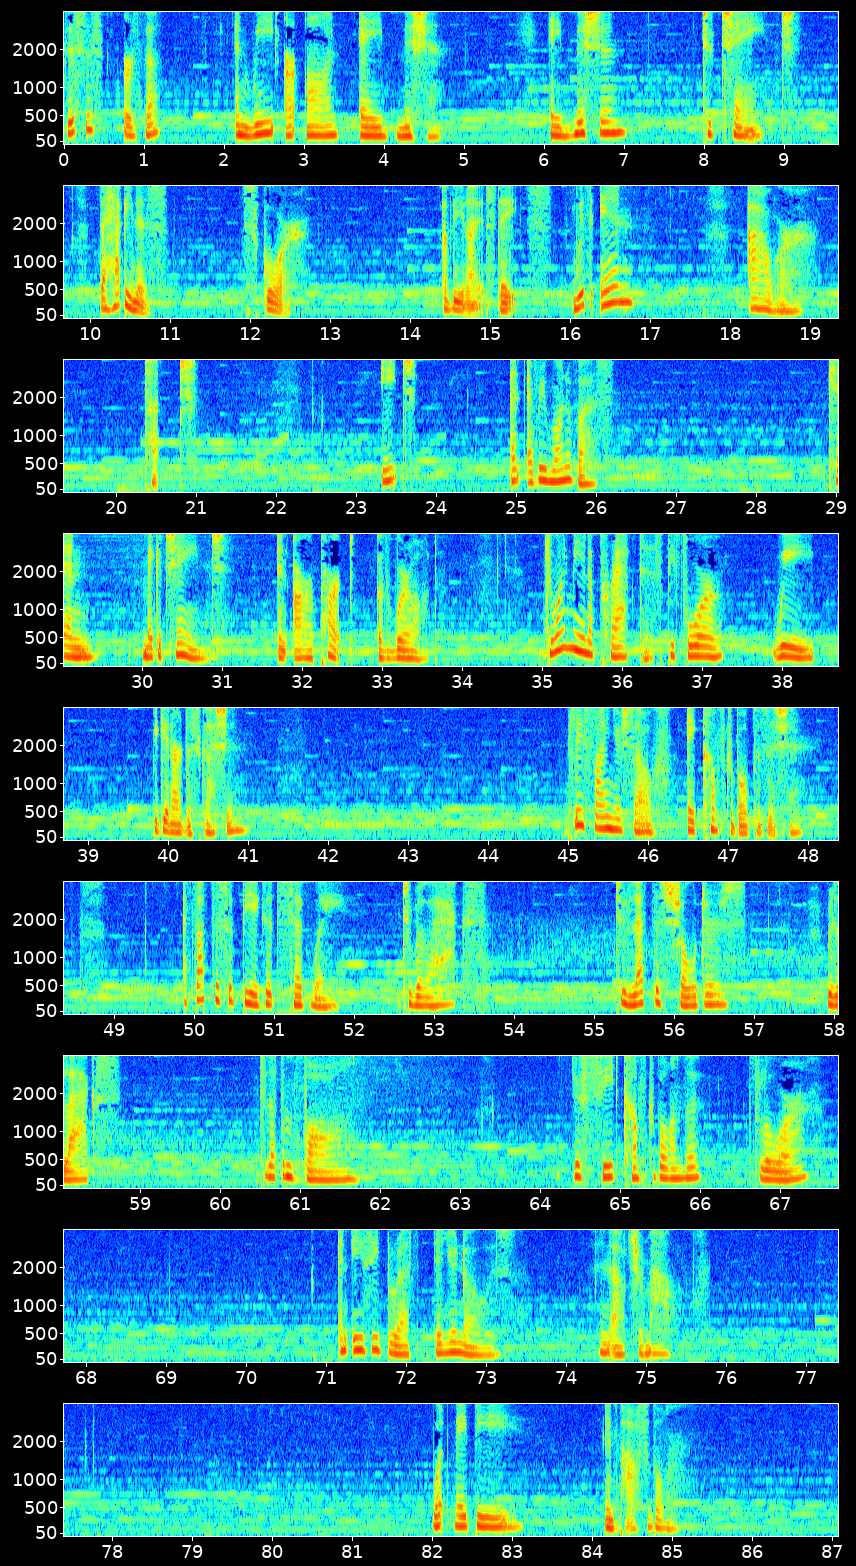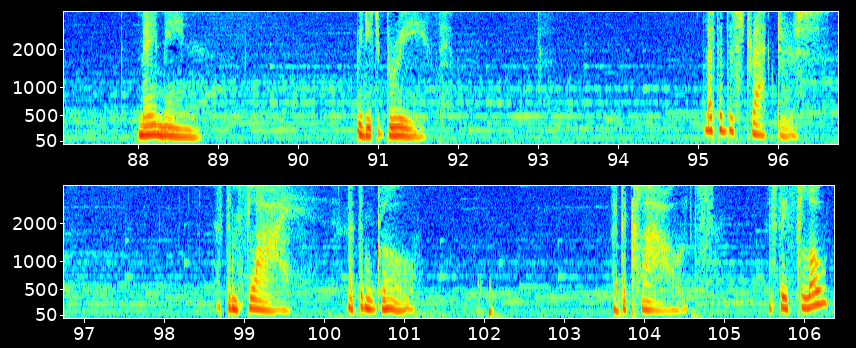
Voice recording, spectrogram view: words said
This is Eartha, and we are on a mission. A mission to change the happiness score of the United States within our touch. Each and every one of us can make a change in our part of the world. Join me in a practice before we begin our discussion. Please find yourself a comfortable position. I thought this would be a good segue to relax, to let the shoulders relax to let them fall. Your feet comfortable on the floor. An easy breath in your nose and out your mouth. What may be impossible may mean we need to breathe. Let the distractors, let them fly, let them go. Let the clouds, as they float,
